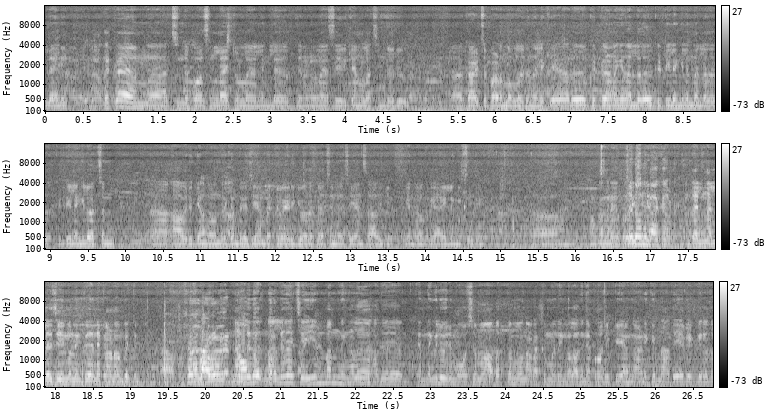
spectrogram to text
ഇല്ല എനിക്ക് അതൊക്കെ അച്ഛന്റെ പേഴ്സണൽ ആയിട്ടുള്ള അല്ലെങ്കിൽ ജനങ്ങളെ സേവിക്കാനുള്ള അച്ഛന്റെ ഒരു കാഴ്ചപ്പാടെന്നുള്ള ഒരു നിലയ്ക്ക് അത് കിട്ടുകയാണെങ്കിൽ നല്ലത് കിട്ടിയില്ലെങ്കിലും നല്ലത്. കിട്ടിയില്ലെങ്കിലും അച്ഛൻ ആ, ഒരു കേന്ദ്രമന്ത്രിക്ക് എന്തൊക്കെ ചെയ്യാൻ പറ്റുമായിരിക്കും? അതൊക്കെ അച്ഛന് ചെയ്യാൻ സാധിക്കും. കേന്ദ്രമന്ത്രി ആയില്ലെങ്കിൽ കൂടിയും. നമുക്കങ്ങനെ പ്രതീക്ഷിക്കാം. എന്തായാലും നല്ലത് ചെയ്യുമ്പോൾ നിങ്ങൾക്ക് തന്നെ കാണാൻ പറ്റും. നല്ലത് നല്ലത് ചെയ്യുമ്പം നിങ്ങൾ അത് എന്തെങ്കിലും ഒരു മോശമോ അബദ്ധമോ നടക്കുമ്പോൾ നിങ്ങൾ അതിനെ പ്രൊജക്റ്റ് ചെയ്യാൻ കാണിക്കുന്ന അതേ വ്യഗ്രത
